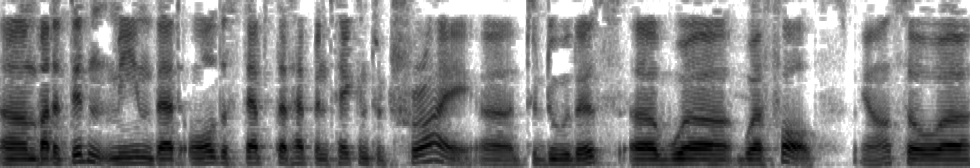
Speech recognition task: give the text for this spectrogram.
Um, but it didn't mean that all the steps that had been taken to try uh, to do this uh, were were false. Yeah? So uh,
